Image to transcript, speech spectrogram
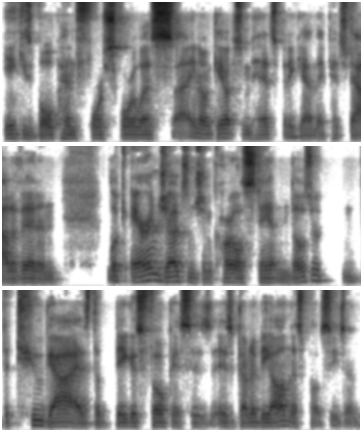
Yankees bullpen four scoreless, uh, you know, gave up some hits, but again, they pitched out of it. And look, Aaron Judge and Giancarlo Stanton, those are the two guys. The biggest focus is is going to be on this postseason.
